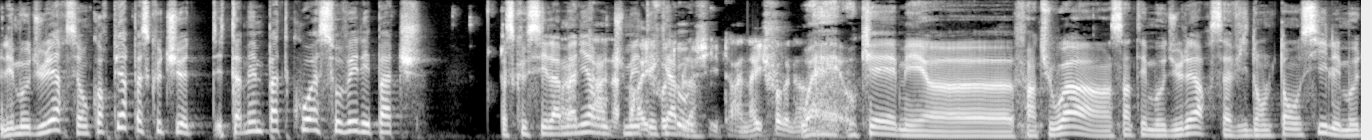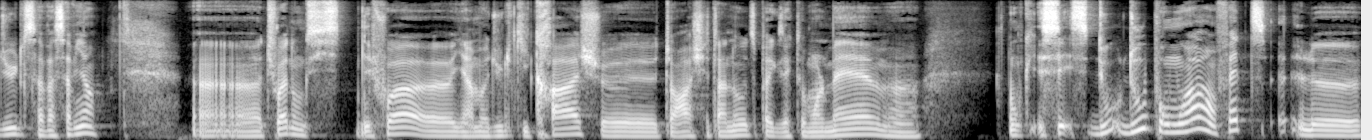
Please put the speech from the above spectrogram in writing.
Les modulaires, c'est encore pire parce que tu t'as même pas de quoi sauver les patchs. Parce que c'est la Ouais, manière un tu mets tes câbles. Aussi, t'as un iPhone. hein. Ouais, ok, mais euh, enfin, tu vois, un synthé modulaire, ça vit dans le temps aussi. Les modules, ça va, ça vient. Euh, tu vois, donc si, des fois, il y a un module qui crache, euh, tu en rachètes un autre, c'est pas exactement le même. euh. Donc, c'est d'où pour moi, en fait, le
